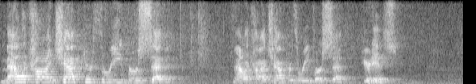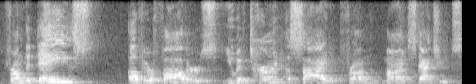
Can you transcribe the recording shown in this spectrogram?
Malachi chapter 3, verse 7. Malachi chapter 3, verse 7. Here it is. From the days of your fathers you have turned aside from my statutes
